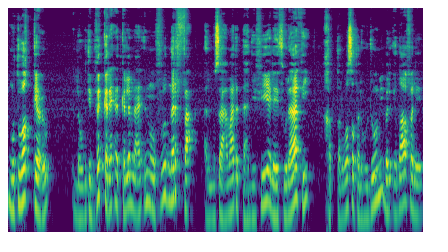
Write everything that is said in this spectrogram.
متوقعه. لو بتتذكر إحنا تكلمنا عن إنه المفروض نرفع المساهمات التهديفية لثلاثي خط الوسط الهجومي بالاضافه لل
